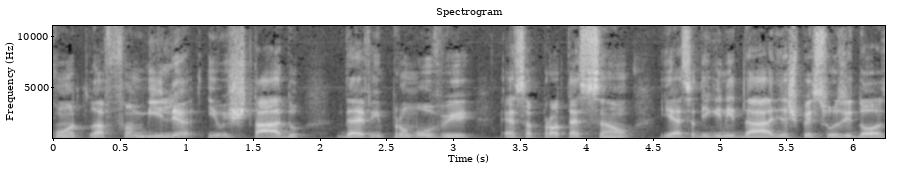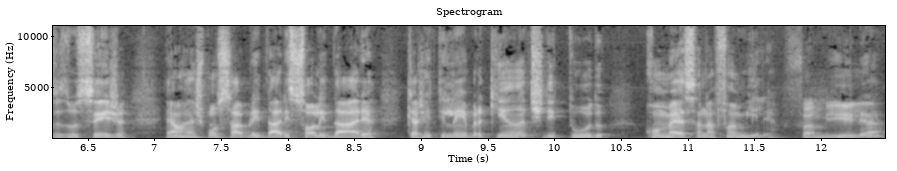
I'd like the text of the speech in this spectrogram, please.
quanto a família e o Estado devem promover essa proteção e essa dignidade às pessoas idosas. Ou seja, é uma responsabilidade solidária que a gente lembra que, antes de tudo, começa na família. Família,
